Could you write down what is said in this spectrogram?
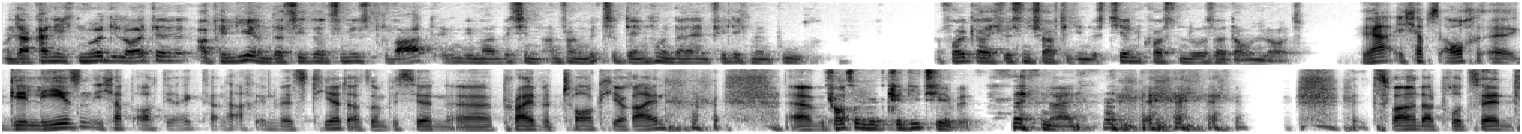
Und da kann ich nur die Leute appellieren, dass sie da zumindest privat irgendwie mal ein bisschen anfangen mitzudenken. Und da empfehle ich mein Buch. Erfolgreich wissenschaftlich investieren, kostenloser Download. Ja, ich habe es auch äh, gelesen. Ich habe auch direkt danach investiert, also ein bisschen äh, Private Talk hier rein. ähm, ich hoffe mit Kredithebel. Nein. 200 Prozent.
